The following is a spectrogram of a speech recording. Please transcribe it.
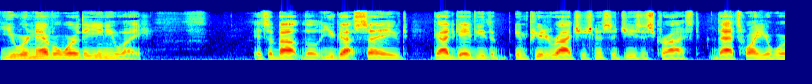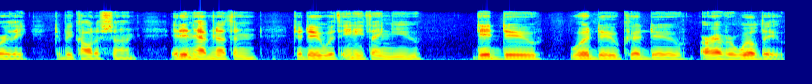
you were never worthy anyway. It's about the you got saved. God gave you the imputed righteousness of Jesus Christ. That's why you're worthy to be called a son. It didn't have nothing to do with anything you did do, would do, could do, or ever will do.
